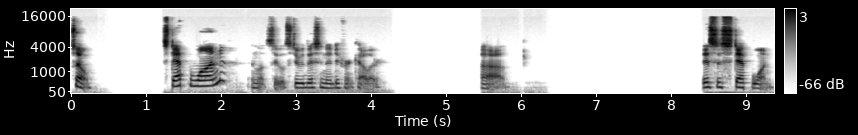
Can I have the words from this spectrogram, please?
So, step one, and let's see, let's do this in a different color. Uh, this is step one.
